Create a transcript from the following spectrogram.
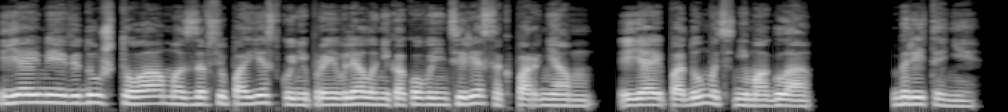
Я имею в виду, что Ама за всю поездку не проявляла никакого интереса к парням, я и подумать не могла. Британи.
